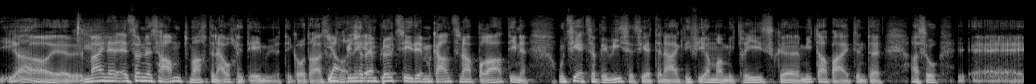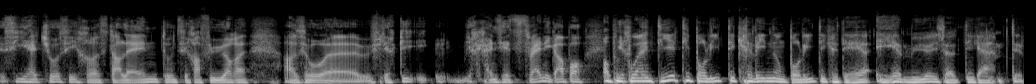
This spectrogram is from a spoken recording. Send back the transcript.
Ja, ich meine, so ein Amt macht dann auch ein bisschen demütig, oder? Also ja, du bist ja dann plötzlich in dem ganzen Apparat rein. Und sie hat es ja bewiesen, sie hat eine eigene Firma mit 30 äh, Mitarbeitenden. Also äh, sie hat schon sicher ein Talent und sie kann führen. Also äh, vielleicht, ich, ich kenne sie jetzt zu wenig, aber... Aber ich, pointierte Politikerinnen und Politiker, die haben eher Mühe in solchen Ämtern.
